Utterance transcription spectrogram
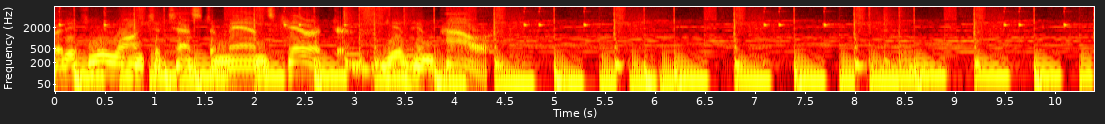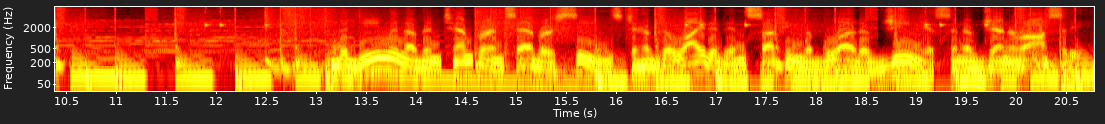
But if you want to test a man's character, give him power. The demon of intemperance ever seems to have delighted in sucking the blood of genius and of generosity.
